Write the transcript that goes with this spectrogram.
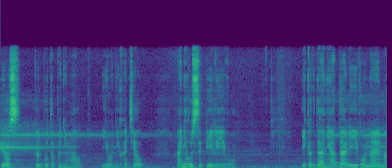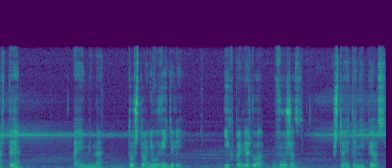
Пес как будто понимал, и он не хотел. Они усыпили его, и когда они отдали его на МРТ, а именно то, что они увидели – их повергло в ужас, что это не пес.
